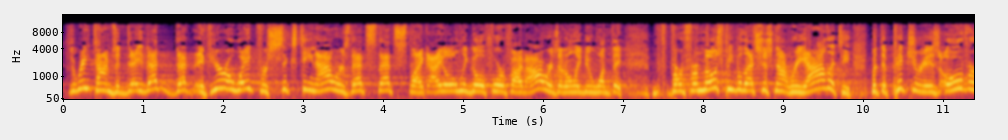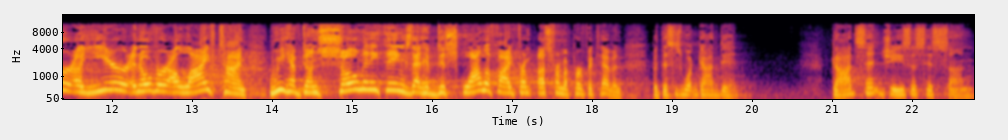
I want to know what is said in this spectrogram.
three times a day, that, that, if you're awake for 16 hours, that's, that's like I only go four or five hours that only do one thing. For, for most people, that's just not reality. But the picture is over a year and over a lifetime, we have done so many things that have disqualified from us from a perfect heaven. But this is what God did. God sent Jesus, his son,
